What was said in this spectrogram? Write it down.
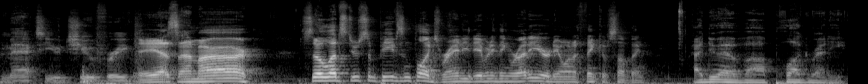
Max, you chew freak. ASMR. So let's do some peeves and plugs. Randy, do you have anything ready, or do you want to think of something? I do have a plug ready.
